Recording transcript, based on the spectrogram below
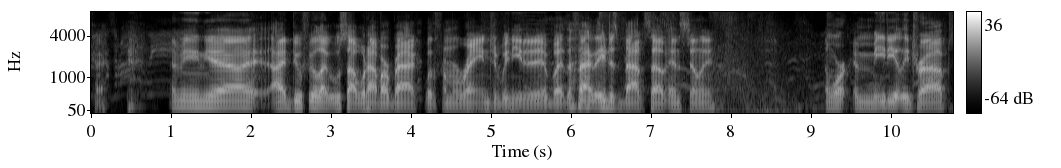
Okay. I mean, yeah, I I do feel like Usopp would have our back with from a range if we needed it, but the fact that he just backs up instantly and we're immediately trapped.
